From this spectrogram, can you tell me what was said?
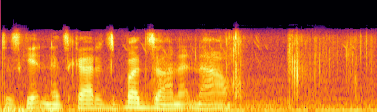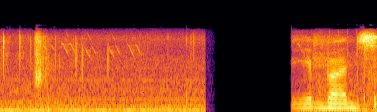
Just getting it's got its buds on it now. Get buds.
